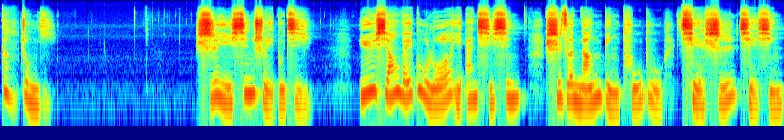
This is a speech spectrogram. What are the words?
更重矣。时以薪水不济，余降为故罗以安其心。实则囊丙徒步，且食且行。”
